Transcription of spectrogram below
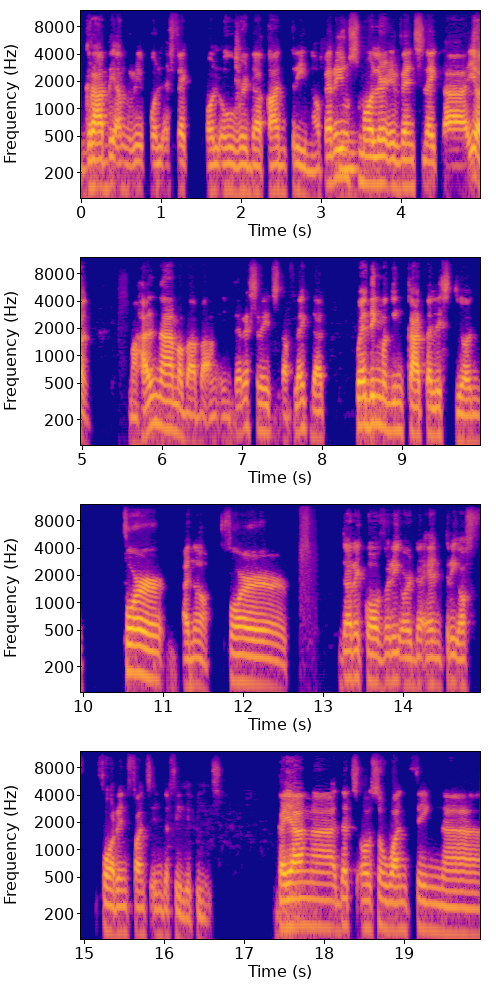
grabe ang ripple effect all over the country. No? Pero yung mm. smaller events like, uh, yun, mahal na, mababa ang interest rate, stuff like that, pwedeng maging catalyst yon for, ano, for the recovery or the entry of foreign funds in the Philippines. Kaya nga, that's also one thing na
